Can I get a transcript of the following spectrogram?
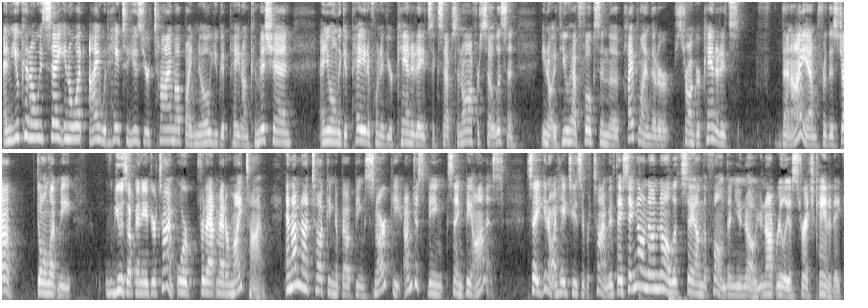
And you can always say you know what? I would hate to use your time up. I know you get paid on commission and you only get paid if one of your candidates accepts an offer. So listen you know if you have folks in the pipeline that are stronger candidates than i am for this job don't let me use up any of your time or for that matter my time and I'm not talking about being snarky. I'm just being saying be honest. Say, you know, I hate to use it for time. If they say, no, no, no, let's stay on the phone, then you know you're not really a stretch candidate.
